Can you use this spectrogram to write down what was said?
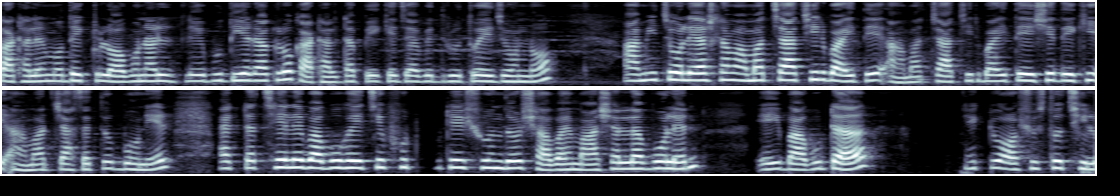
কাঁঠালের মধ্যে একটু লবণ আর লেবু দিয়ে রাখল, কাঁঠালটা পেকে যাবে দ্রুত এই জন্য আমি চলে আসলাম আমার চাচির বাড়িতে। আমার চাচির বাড়িতে এসে দেখি আমার চাচাতো বোনের একটা ছেলে বাবু হয়েছে ফুটফুটে সুন্দর, সবাই মাশাল্লাহ বলেন। এই বাবুটা একটু অসুস্থ ছিল,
